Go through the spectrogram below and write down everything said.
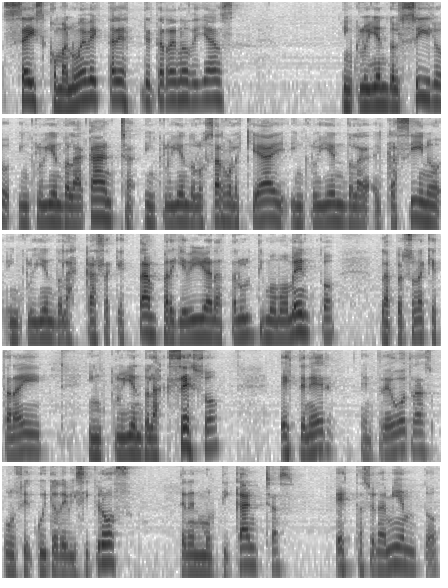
6,9 hectáreas de terreno de llanza, incluyendo el silo, incluyendo la cancha, incluyendo los árboles que hay, incluyendo el casino, incluyendo las casas que están para que vivan hasta el último momento, las personas que están ahí, incluyendo el acceso, es tener, entre otras, un circuito de bicicross, tener multicanchas, estacionamiento,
